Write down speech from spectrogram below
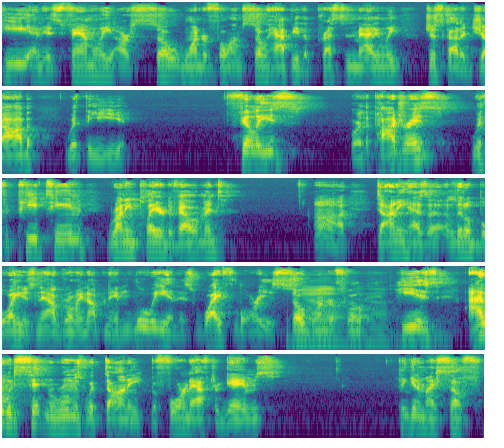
he and his family are so wonderful. I'm so happy that Preston Mattingly just got a job with the Phillies or the Padres with a P team running player development. Uh, Donnie has a, a little boy who's now growing up named Louie, and his wife Lori is so Yeah, wonderful. yeah. He is. I would sit in rooms with Donnie before and after games, thinking to myself,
